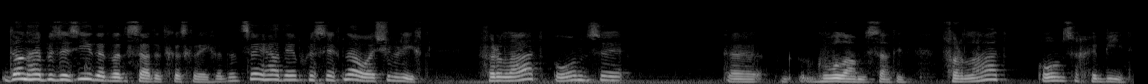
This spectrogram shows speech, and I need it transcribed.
dan hebben ze, zie dat wat staat het geschreven, dat zij hadden gezegd, nou alsjeblieft, verlaat onze, uh, Gulam staat het, verlaat onze gebied.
